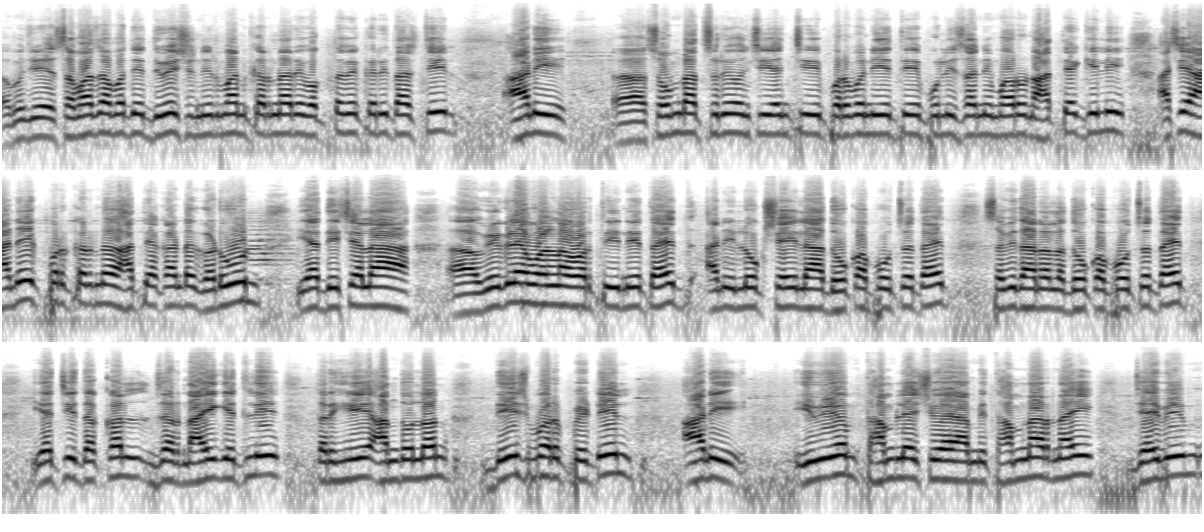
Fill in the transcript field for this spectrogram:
म्हणजे समाजामध्ये द्वेष निर्माण करणारे वक्तव्य करीत असतील आणि सोमनाथ सूर्यवंशी यांची परभणी येथे पोलिसांनी मारून हत्या केली. असे अनेक प्रकरणं हत्याकांड घडवून या देशाला वेगळ्या वळणावरती नेत आहेत आणि लोकशाहीला धोका पोहोचत आहेत संविधानाला धोका पोहोचत आहेत. याची दखल जर नाही घेतली तर हे आंदोलन देशभर पेटेल आणि ई व्ही एम थांबल्याशिवाय आम्ही थांबणार नाही. जय भीम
